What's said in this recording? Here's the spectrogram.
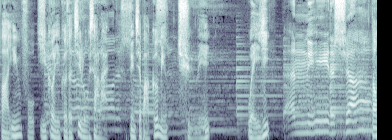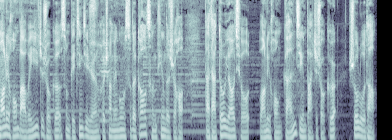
把音符一个一个的记录下来，并且把歌名取名《唯一》。当王力宏把《唯一》这首歌送给经纪人和唱片公司的高层听的时候，大家都要求王力宏赶紧把这首歌收录到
